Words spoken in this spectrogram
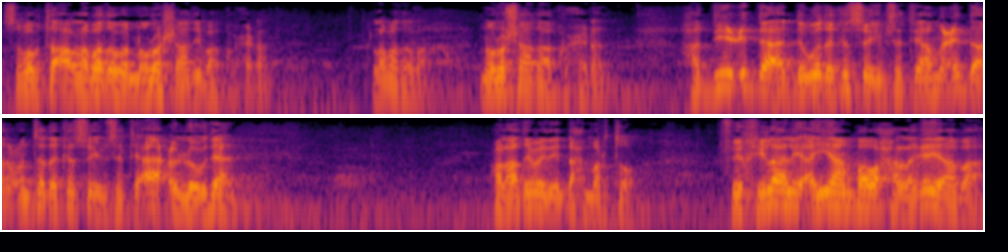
Sababta a labadaba noloshaadii baa ku xidhan. Labadaba noloshaadaa ku xidhan. Haddii cidda aad dawada ka soo iibsatay ama cidda aad cuntada ka soo iibsatay aa collowdaan colaadiba idin dhex marto. Fii khilaali ayaamba waxaa laga yaabaa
